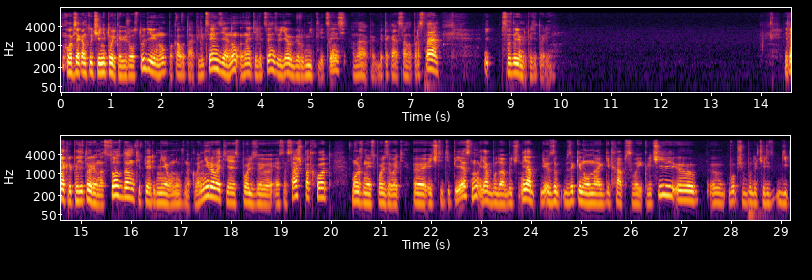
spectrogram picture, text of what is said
Во всяком случае, не только Visual Studio, ну, пока вот так. Лицензия, ну, знаете, лицензию я выберу MIT лиценз, она как бы такая самая простая. И создаем репозиторий. Итак, репозиторий у нас создан, теперь мне его нужно клонировать. Я использую SSH подход, можно использовать э, HTTPS, ну, я буду обычно, я закинул на GitHub свои ключи, э, э, в общем, буду через Git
